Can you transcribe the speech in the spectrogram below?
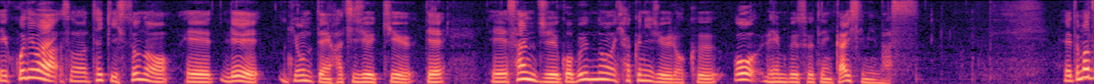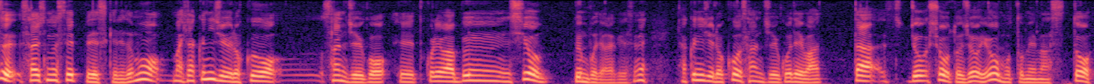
う。えここではそのテキストの、え例4.89で、え35分の126を連分数展開してみます。えー、とまず最初のステップですけれども、まあ、126を35、えー、これは分子を分母であるわけですね。126を35で割った小と乗与を求めますと、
